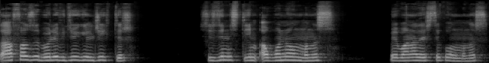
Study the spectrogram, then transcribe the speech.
Daha fazla böyle video gelecektir. Sizden isteğim abone olmanız ve bana destek olmanız.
